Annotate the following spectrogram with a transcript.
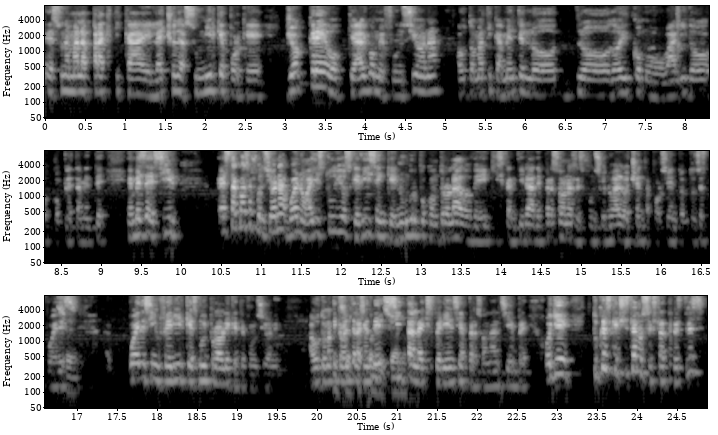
Es una mala práctica el hecho de asumir que porque yo creo que algo me funciona, automáticamente lo, lo doy como válido completamente, en vez de decir, esta cosa funciona, bueno, hay estudios que dicen que en un grupo controlado de X cantidad de personas les funcionó al 80%, entonces puedes, puedes inferir que es muy probable que te funcione. Automáticamente la gente cita la experiencia personal siempre. Oye, ¿tú crees que existen los extraterrestres?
